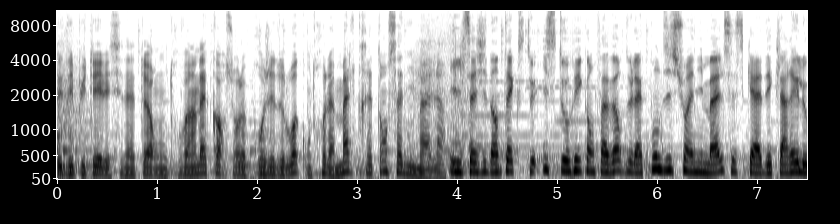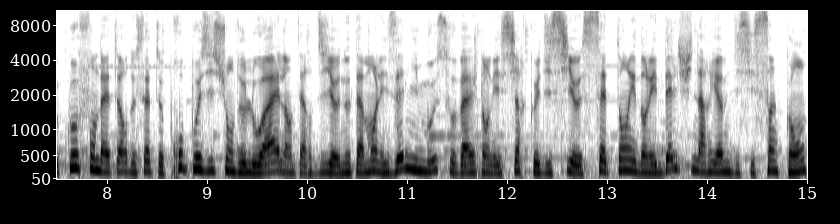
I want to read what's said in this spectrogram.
Les députés et les sénateurs ont trouvé un accord sur le projet de loi contre la maltraitance animale. Il s'agit d'un texte historique en faveur de la condition animale, c'est ce qu'a déclaré le cofondateur de cette proposition de loi. Elle interdit euh, notamment les animaux sauvages dans les cirques d'ici 7 euh, ans et dans les delphinariums d'ici 5 ans.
